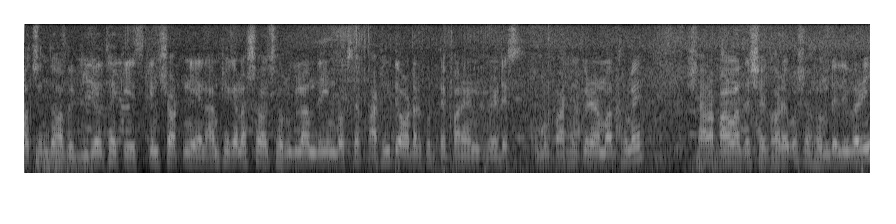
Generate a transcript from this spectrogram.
পছন্দ হবে ভিডিও থেকে স্ক্রিনশট নিয়ে নাম, ঠিকানা সহ ছবিগুলো আমাদের ইনবক্সে পাঠিয়ে দিয়ে অর্ডার করতে পারেন। রেডেস এবং পাঠাকুরের মাধ্যমে সারা বাংলাদেশে ঘরে বসে হোম ডেলিভারি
